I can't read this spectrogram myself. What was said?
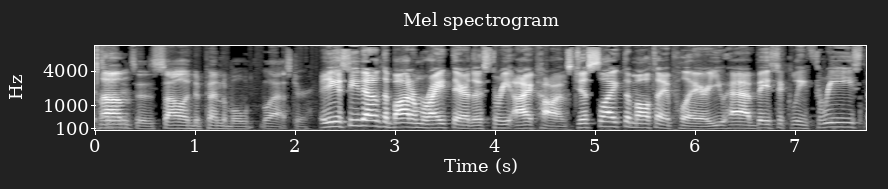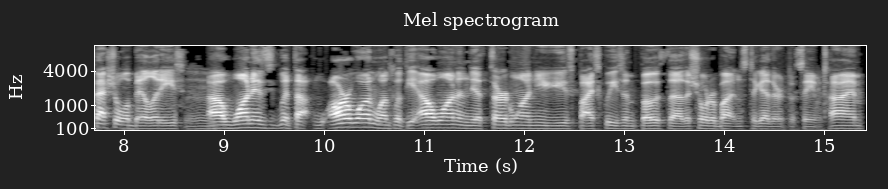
It's, Um, a, it's a solid, dependable blaster. And you can see down at the bottom right there, those three icons. Just like the multiplayer, you have basically three special abilities. Mm-hmm. Uh, one is with the R1, one's with the L1, and the third one you use by squeezing both uh, the shoulder buttons together at the same time.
